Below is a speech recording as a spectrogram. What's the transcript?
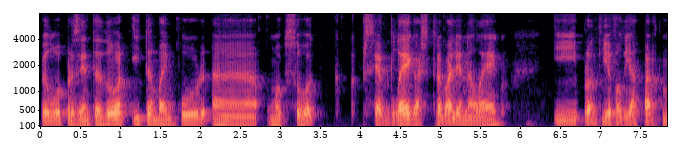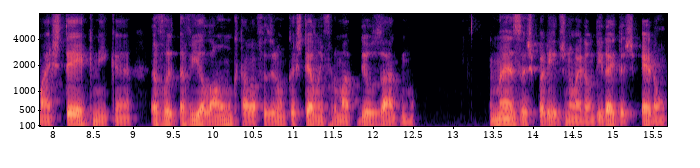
pelo apresentador e também por ah, uma pessoa que percebe de Lego, acho que trabalha na Lego, e pronto, e avalia a parte mais técnica. Havia lá um que estava a fazer um castelo em formato de Deus mas as paredes não eram direitas, eram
